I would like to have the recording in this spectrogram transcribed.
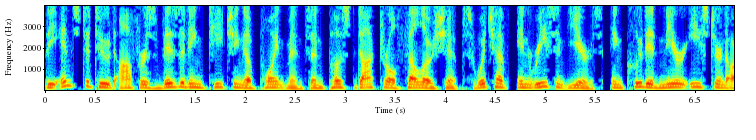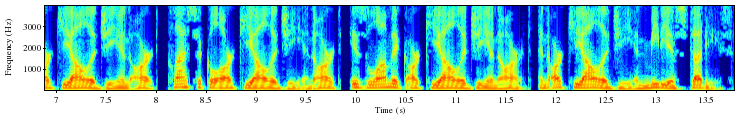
The institute offers visiting teaching appointments and postdoctoral fellowships which have, in recent years, included Near Eastern archaeology and art, classical archaeology and art, Islamic archaeology and art, and archaeology and media studies.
